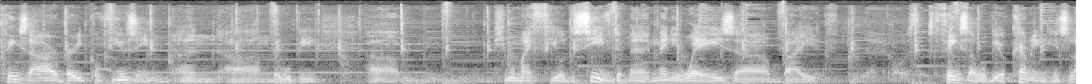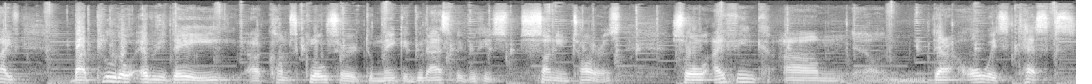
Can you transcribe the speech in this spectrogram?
things that are very confusing, and um, there will be um, people might feel deceived in many ways uh, by things that will be occurring in his life. But Pluto every day uh, comes closer to make a good aspect with his Sun in Taurus. So I think um, there are always tests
